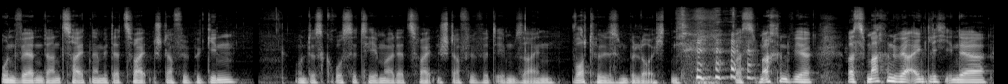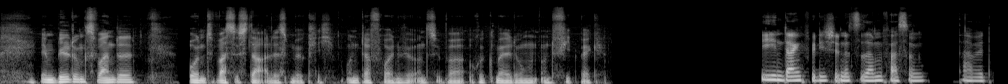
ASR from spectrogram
und werden dann zeitnah mit der zweiten Staffel beginnen. Und das große Thema der zweiten Staffel wird eben sein, Worthülsen beleuchten. was machen wir, was machen wir eigentlich in der, im Bildungswandel und was ist da alles möglich? Und da freuen wir uns über Rückmeldungen und Feedback. Vielen Dank für die schöne Zusammenfassung, David.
